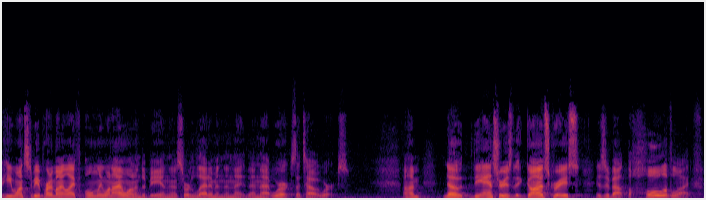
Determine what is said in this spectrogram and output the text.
he wants to be a part of my life only when I want him to be, and then sort of let him, and then that, then that works. That's how it works. Um, no, the answer is that God's grace is about the whole of life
